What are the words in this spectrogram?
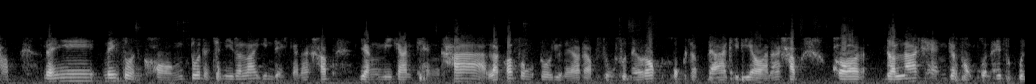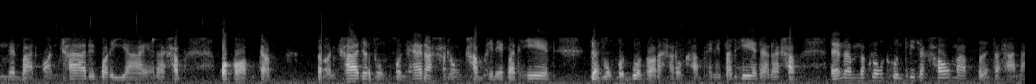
ครับในในส่วนของตัวดัชนีดอลลาร์อินเด็กซ์นะครับ ยังมีการแข่งค่าแล้วก็ทรงตัวอยู่ในระดับสูงสุดในรอบ 6 สัปดาห์ทีเดียวนะครับ พอดอลลาร์แข็งจะส่งผลให้สกุลเงินบาทอ่อนค่าโดยปริยายนะครับ ประกอบกับอ่อนค่าจะส่งผลให้ราคาทองคำภายในประเทศ จะส่งผลบวกต่อราคาทองคำภายในประเทศนะครับแนะนำนักลงทุนที่จะเข้ามาเปิดสถานะ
